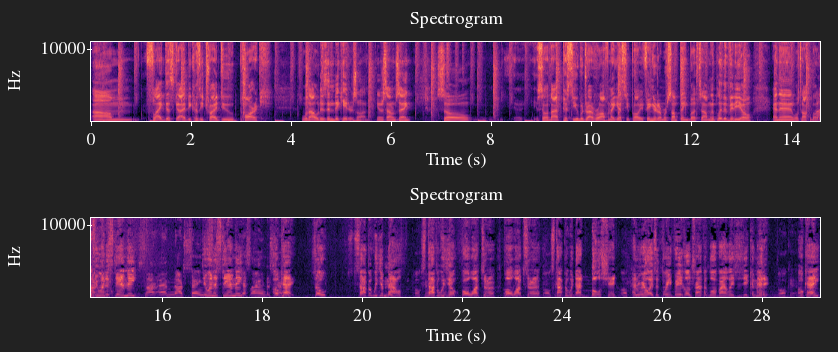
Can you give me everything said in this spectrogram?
um, flagged this guy because he tried to park without his indicators on. You understand what I'm saying? So, so that pissed the Uber driver off, and I guess he probably fingered him or something. But uh, I'm gonna play the video, and then we'll talk about Do it. you understand me? Sir, I am not saying. Do you understand me? Yes, I understand. Okay. So stop it with your mouth. Okay. Stop it with your for what, sir? For what, sir? Okay. Stop it with that bullshit Okay. and realize the three vehicle and traffic law violations you committed. Okay. Okay?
